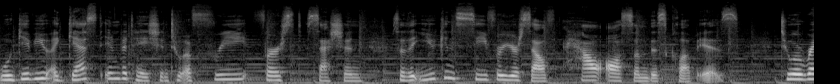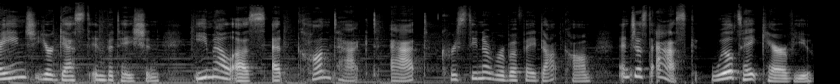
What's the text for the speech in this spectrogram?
we'll give you a guest invitation to a free first session so that you can see for yourself how awesome this club is. To arrange your guest invitation, email us at contact at and just ask. We'll take care of you.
